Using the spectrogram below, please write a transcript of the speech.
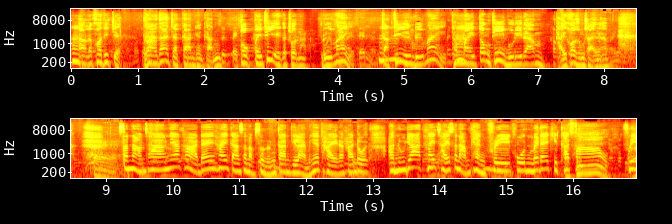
อืมอ้าวแล้วข้อที่ 7 รายได้จากการแข่งขันตกไปที่เอกชนหรือไม่จัดที่อื่นหรือไม่ทำไมต้องที่บุรีรัมย์ไขข้อสงสัยนะครับแต่สนามช้างเนี่ยค่ะ ได้ให้การสนับสนุนการกีฬาแห่งประเทศไทยนะคะ โดยอนุญาตให้ใช้สนามแข่งฟรีคุณไม่ได้คิดค่าเช่าฟรี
